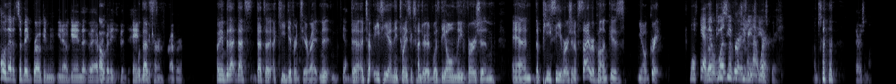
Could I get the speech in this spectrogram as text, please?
Oh, that it's a big broken, you know, game that everybody should hate Well, and return forever. I mean, but that that's that's a, a key difference here, right? Yeah. The At- ET on the 2600 was the only version, and the PC version of Cyberpunk is, you know, great. Well, Yeah, the there was PC a version that worked. great. I'm just kidding. There's one.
